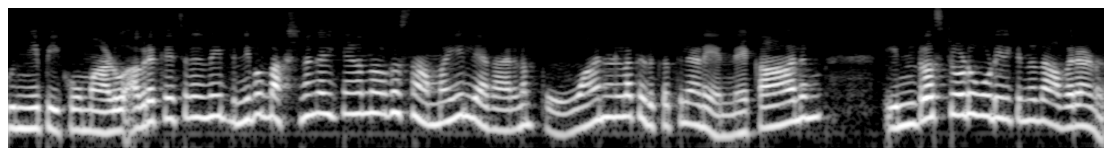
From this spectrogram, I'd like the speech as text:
കുഞ്ഞി പീക്കു മാളു അവരൊക്കെ വെച്ചിട്ടുണ്ടെങ്കിൽ ഇനിയിപ്പോൾ ഭക്ഷണം കഴിക്കാനൊന്നും അവർക്ക് സമയമില്ല. കാരണം പോകാനുള്ള തിടുക്കത്തിലാണ്. എന്നെക്കാളും ഇൻട്രസ്റ്റോട് കൂടിയിരിക്കുന്നത് അവരാണ്.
